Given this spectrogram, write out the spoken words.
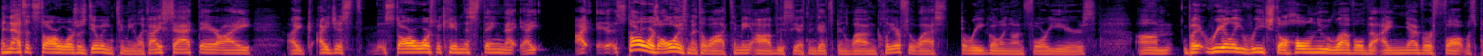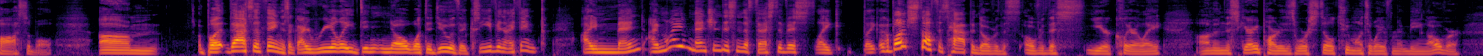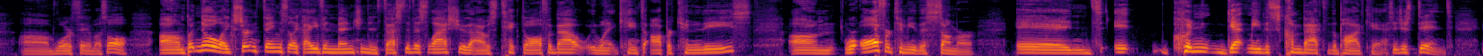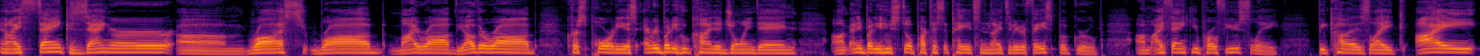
and that's what Star Wars was doing to me. Like I sat there, I like I just Star Wars became this thing that I I Star Wars always meant a lot to me. Obviously, I think that's been loud and clear for the last three, going on four years. Um, but it really reached a whole new level that I never thought was possible. Um, but that's the thing. It's like I really didn't know what to do with it because even I think I meant I might have mentioned this in the Festivus. Like like a bunch of stuff has happened over this over this year. Clearly, um, and the scary part is we're still two months away from it being over. Um, Lord save us all. Um, but no, like certain things, like I even mentioned in Festivus last year that I was ticked off about when it came to opportunities, um, were offered to me this summer, and it couldn't get me to come back to the podcast. It just didn't. And I thank Zanger, um, Russ, Rob, my Rob, the other Rob, Chris Porteous, everybody who kind of joined in, um, anybody who still participates in the Knights of Vader Facebook group. Um, I thank you profusely because, like, I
